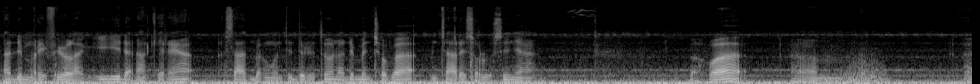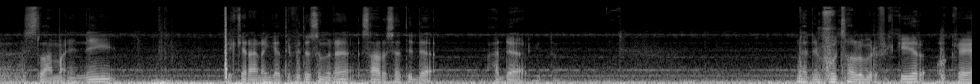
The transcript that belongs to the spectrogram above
Nadim mereview lagi dan akhirnya saat bangun tidur itu Nadim mencoba mencari solusinya bahwa um, Eh, selama ini pikiran negatif itu sebenarnya seharusnya tidak ada gitu. Nadim pun selalu berpikir, oke, okay,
